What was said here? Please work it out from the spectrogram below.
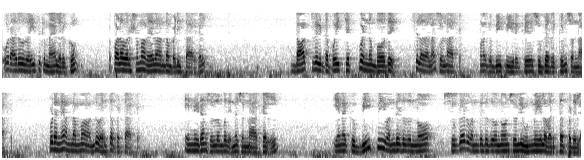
ஒரு அறுபது வயசுக்கு மேல இருக்கும். பல வருஷமா வேதாந்தம் படித்தார்கள். டாக்டர் கிட்ட போய் செக் பண்ணும்போது சிலதெல்லாம் சொன்னார்கள். உனக்கு பிபி இருக்கு சுகர் இருக்குன்னு சொன்னார்கள். உடனே அந்த அம்மா வந்து வருத்தப்பட்டார்கள். என்னிடம் சொல்லும்போது என்ன சொன்னார்கள்? எனக்கு பிபி வந்துடுதுன்னோ சுகர் வந்துடுதுன்னோன்னு சொல்லி உண்மையில வருத்தப்படல.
